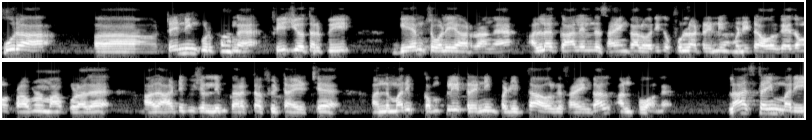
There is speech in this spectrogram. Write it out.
பூரா ட்ரைனிங் கொடுப்பாங்க. ஃபிசியோதெரப்பி கேம்ஸ் விளையாடுறாங்க. அல்ல காலையிலேருந்து சாயங்காலம் வரைக்கும் ஃபுல்லாக ட்ரைனிங் பண்ணிவிட்டு அவருக்கு எதுவும் ப்ராப்ளம் ஆகக்கூடாது. அது ஆர்டிஃபிஷியல் லிம் கரெக்டாக ஃபிட் ஆகிடுச்சு அந்த மாதிரி கம்ப்ளீட் ட்ரைனிங் பண்ணிட்டு தான் அவருக்கு சாயங்காலம் அனுப்புவாங்க. லாஸ்ட் டைம் மாதிரி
